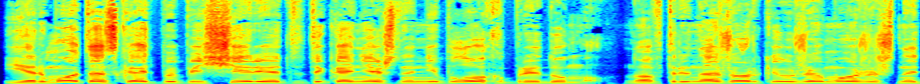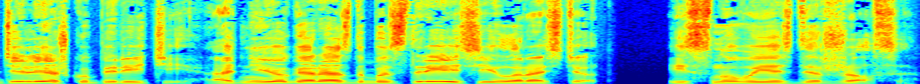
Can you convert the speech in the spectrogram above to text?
Ермо таскать по пещере — это ты, конечно, неплохо придумал, но в тренажерке уже можешь на тележку перейти. От нее гораздо быстрее сила растет. И снова я сдержался.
